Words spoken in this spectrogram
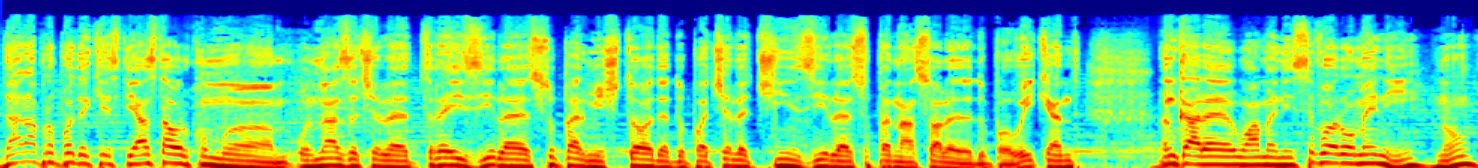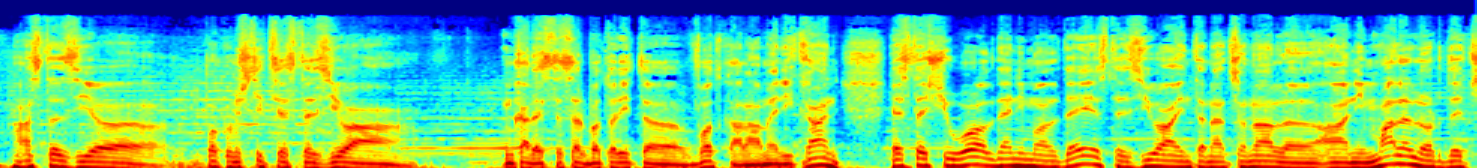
dar apropo de chestia asta, oricum uh, urmează cele trei zile super mișto de după cele cinci zile super nasoale de după weekend, în care oamenii se vor omeni, nu? Astăzi, uh, după cum știți, este ziua în care este sărbătorită vodka la americani. Este și World Animal Day, este ziua internațională a animalelor, deci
